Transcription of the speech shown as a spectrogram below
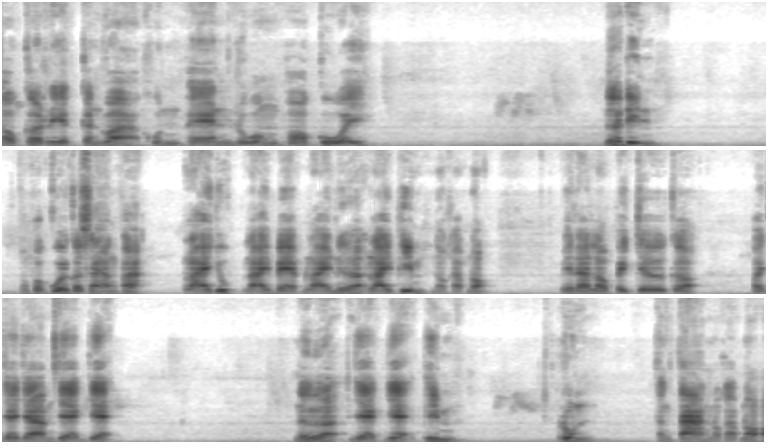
เขาก็เรียกกันว่า ขุนแผนหลวงพ่อกลวย เนื้อดิน หลวงพ่อกลวยก็สร้างพระหลายยุคหลายแบบหลายเนื้อหลายพิมพ์นะครับเนาะเวลาเราไปเจอก็พยายามแยกแยะ เนื้อแยกแยะพิมพ์ รุ่น ต่างๆเนาะครับเนาะ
